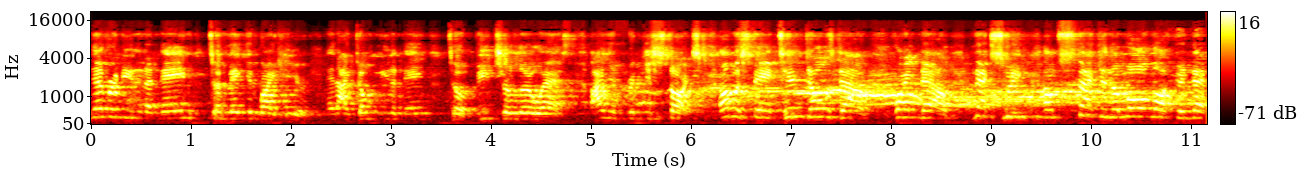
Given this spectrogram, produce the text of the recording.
Never needed a name to make it right here. And I don't need a name to beat your little ass. I am Ricky Starks. I'm gonna stand 10 toes down right now. Next week, I'm smacking the mole off your neck.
